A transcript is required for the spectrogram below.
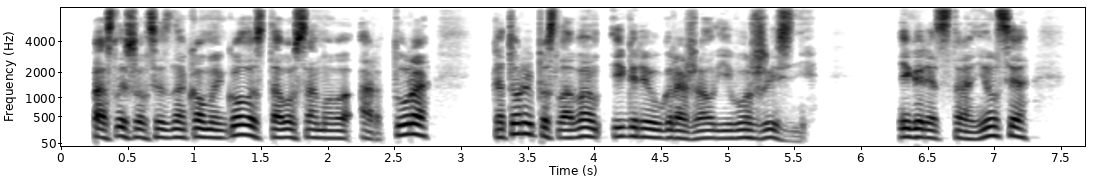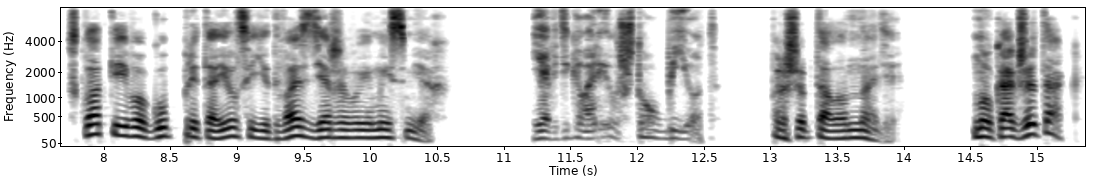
— послышался знакомый голос того самого Артура, который, по словам Игоря, угрожал его жизни. Игорь отстранился, в складке его губ притаился едва сдерживаемый смех. «Я ведь говорил, что убьет», — прошептал он Наде. «Ну как же так?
